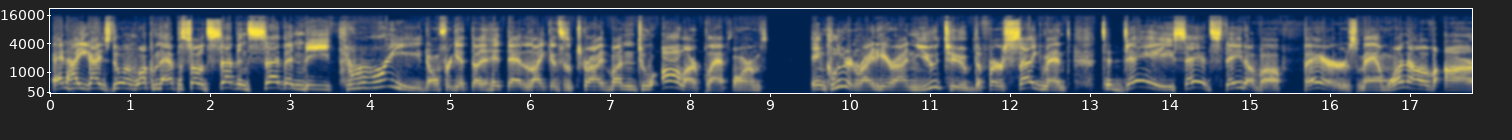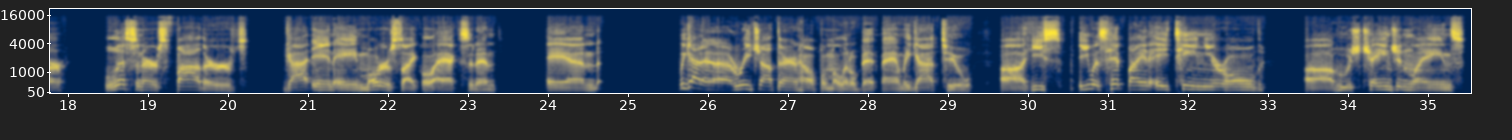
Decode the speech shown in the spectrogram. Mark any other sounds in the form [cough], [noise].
And how you guys doing? Welcome to episode 773. Don't forget to hit that like and subscribe button to all our platforms, including right here on YouTube, the first segment. Today, sad state of affairs, man. One of our listeners' fathers got in a motorcycle accident and we got to uh, reach out there and help him a little bit, man. We got to. Uh, he's he was hit by an 18 year old uh, who was changing lanes.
